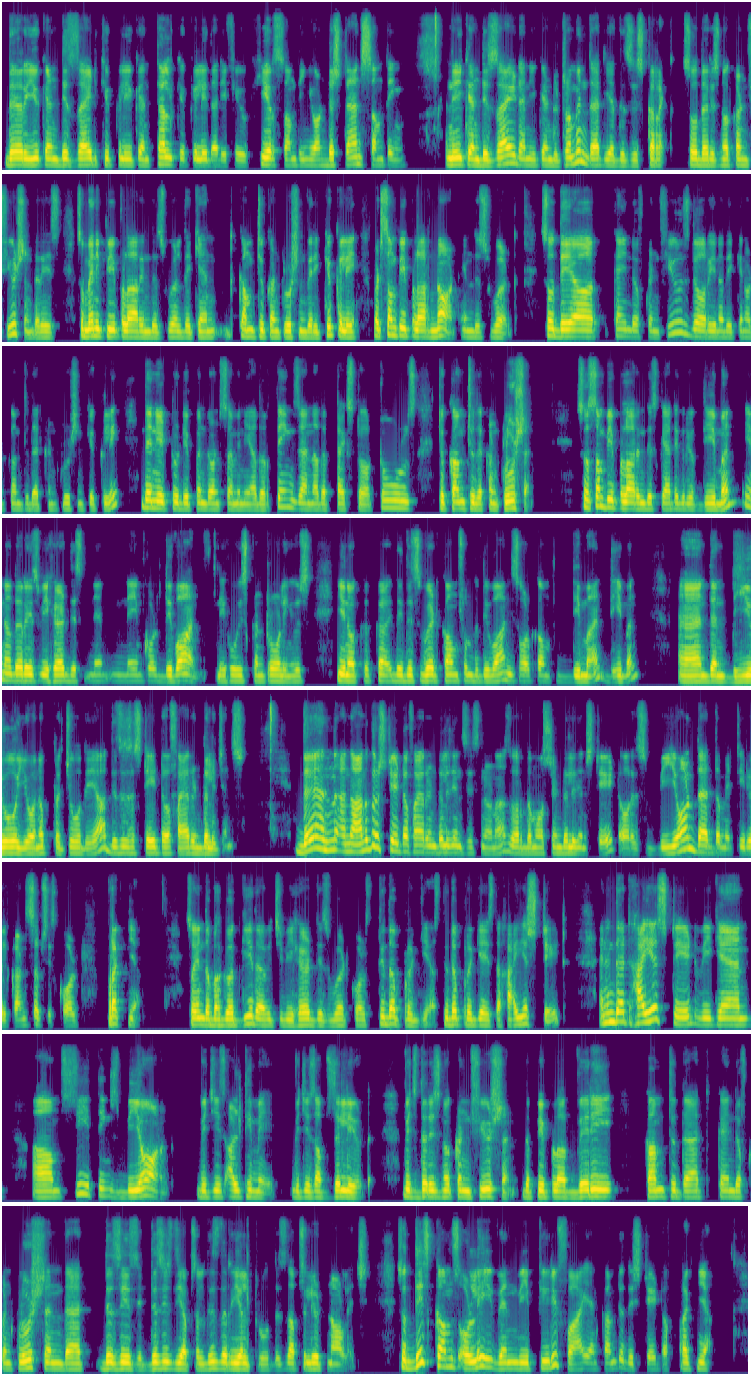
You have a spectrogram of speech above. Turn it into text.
there you can decide quickly you can tell quickly that if you hear something you understand something and you can decide and you can determine that yeah this is correct. So there is no confusion. There is so many people are in this world they can come to conclusion very quickly but some people are not in this world. So they are kind of confused or you know they cannot come to that conclusion quickly. They need to depend on so many other things and other text or tools to come to the conclusion so some people are in this category of dhiman. You know, there is, we heard this name, name called Divan, who is controlling, who's, you know, this word come from the Divan, it's all come from dhiman, dhiman. And then Dio, Yona, Prachodaya, this is a state of higher intelligence. Then another state of higher intelligence is known as, or the most intelligent state, or is beyond that, the material concepts is called Prajna. So in the Bhagavad Gita, which we heard this word called Sthita Pragya. Sthita Pragya is the highest state. And in that highest state, we can um, see things beyond, which is ultimate, which is absolute, which there is no confusion. The people are very come to that kind of conclusion that this is it, this is the absolute, this is the real truth, this is absolute knowledge. So this comes only when we purify and come to the state of prajna.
